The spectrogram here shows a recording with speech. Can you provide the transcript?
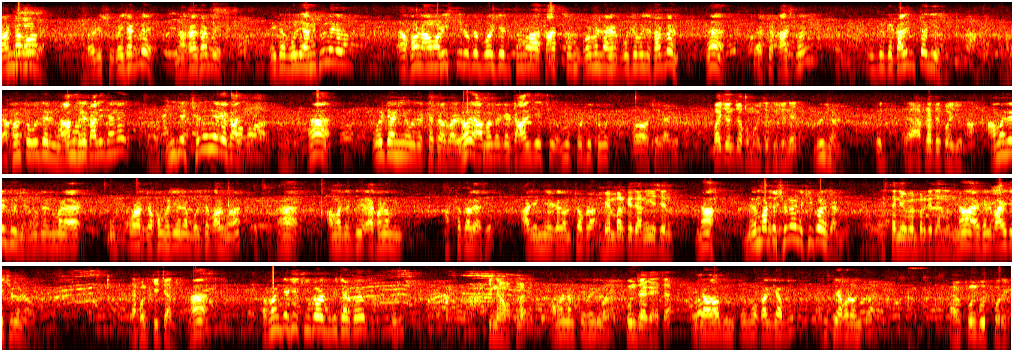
রান্না করো। ওটা শুকাই থাকবে? না খায় থাকবে? এটা বলে আমি চলে গেলাম। এখন আমার স্ত্রী ওকে বলছে তোমরা কাজ কর্ম করবেন না এখানে বসে বসে থাকবেন। হ্যাঁ একটা কাজ করে ওদেরকে গালি গুপ্তা দিয়েছে। এখন তো ওদের নাম ধরে গালি দেয় নাই নিজের ছেলে মেয়েকে গালি দেয়। হ্যাঁ ওইটা নিয়ে ওদের কেচাল বাড়ি। হয় আমাদেরকে গাল দিয়েছে অমুক করছে তুমি ওরা সে লাগে। কয়জন জখম হয়েছে দুজনের? দুজন আপনাদের কয়জন? আমাদের দুজন ওদের মানে ওরা জখম হয়েছে না বলতে পারব না। হ্যাঁ আমাদের দুই এখনও হাসপাতালে আছে। আগে নিয়ে গেলাম চপড়া। মেম্বারকে জানিয়েছেন? না মেম্বার তো ছিল না কি করে জানব? স্থানীয় মেম্বারকে জানান না এখানে বাড়িতে ছিল না এখন কি চান? হ্যাঁ এখন দেখি কী করে বিচার করে কি নাম আপনার? আমার নাম তেফেজুল কোন জায়গা এটা? এটা হলো পূর্ব কালিকাপুর তৃতীয়াখর অঞ্চল। আর কোন বুথ পরে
